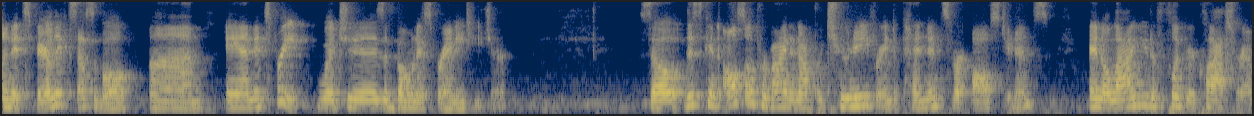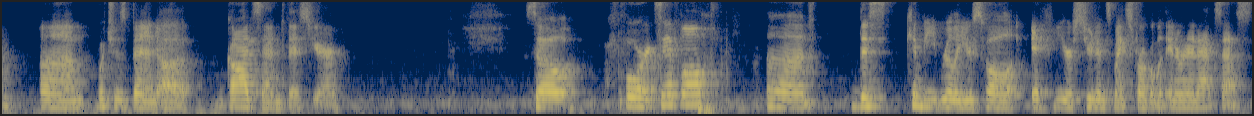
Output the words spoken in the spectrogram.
and it's fairly accessible um, and it's free, which is a bonus for any teacher. So this can also provide an opportunity for independence for all students and allow you to flip your classroom, um, which has been a godsend this year. So for example, uh, this can be really useful if your students might struggle with internet access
